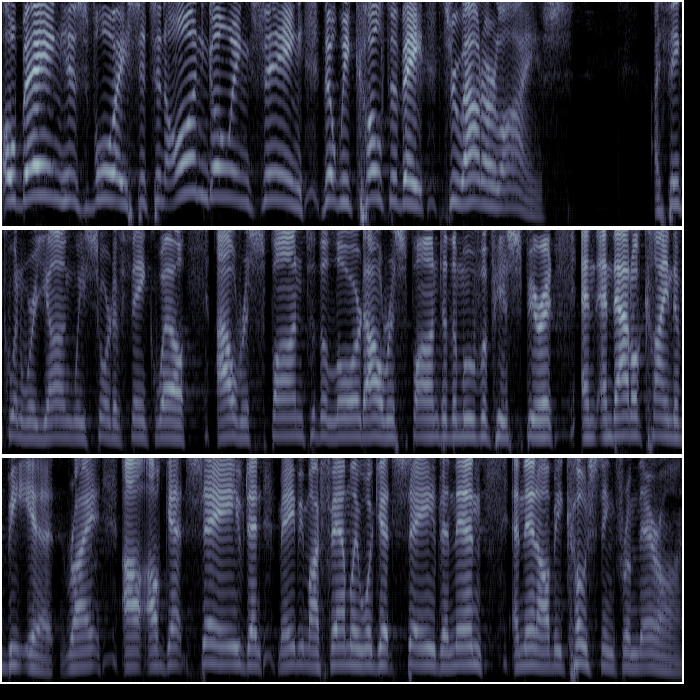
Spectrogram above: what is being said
obeying His voice, it's an ongoing thing that we cultivate throughout our lives. I think when we're young, we sort of think, well, I'll respond to the Lord, I'll respond to the move of His Spirit, and, and that'll kind of be it, right? I'll, I'll get saved, and maybe my family will get saved, and then and then I'll be coasting from there on.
